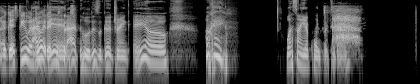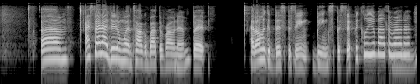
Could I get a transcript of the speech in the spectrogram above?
I guess you enjoyed I it. Did. I oh, this is a good drink. Ayo. Okay. What's on your plate for today? Um, I said I didn't want to talk about the Rona, mm-hmm. but I don't look at this being being specifically about the Rona. Mm-hmm.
